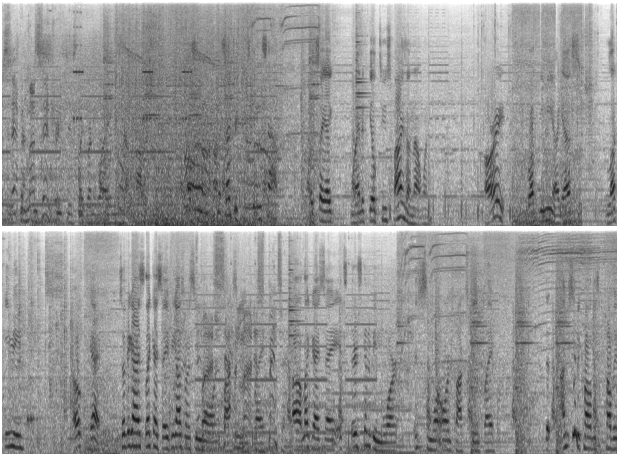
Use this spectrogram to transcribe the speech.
Sapping my sentry. Just like running away. He's not popping. Also, my sentry keeps getting sapped. Looks like I might have killed two spies on that one. Alright. Lucky me, I guess. Lucky me. Okay. So if you guys, like I say, if you guys want to see more Orange Box gameplay, uh, like I say, it's there's gonna be more. This is some more Orange Box gameplay. The- I'm just gonna call this probably.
